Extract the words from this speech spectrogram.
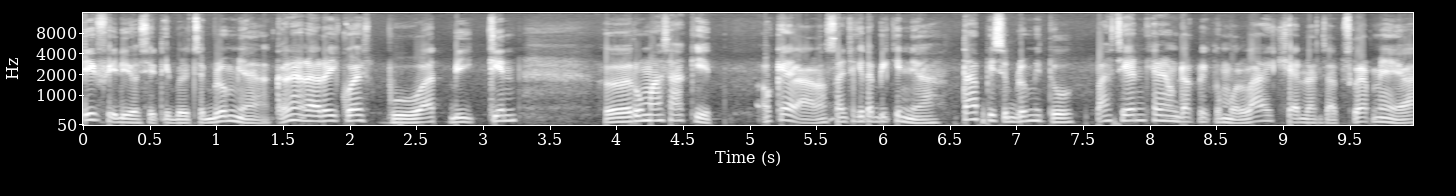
Di video City Build sebelumnya, kalian ada request buat bikin eh, rumah sakit. Oke lah, langsung aja kita bikin ya. Tapi sebelum itu, pastikan kalian udah klik tombol like, share, dan subscribe-nya ya.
